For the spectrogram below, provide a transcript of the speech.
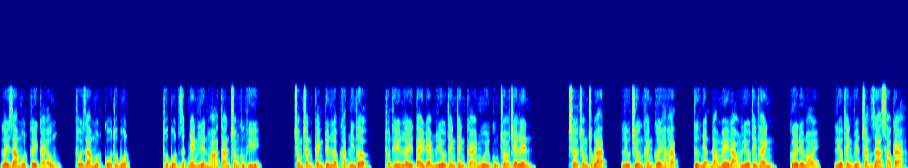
lấy ra một cây cái ống, thổi ra một cỗ thuốc bột. Thuốc bột rất nhanh liền hòa tan trong không khí. Trong chăn cảnh tuyên lập khắp nín thở, thuận thế lấy tay đem Liêu thanh thanh cái mũi cũng cho che lên chờ trong chốc lát, lưu trường khanh cười hắc hắc, tự nhận đã mê đảo liêu thanh thanh, cười đều nói, liêu thanh viễn chẳng ra sao cả,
